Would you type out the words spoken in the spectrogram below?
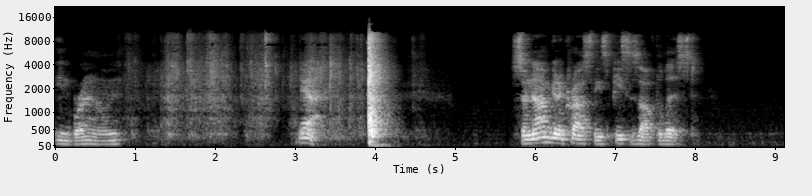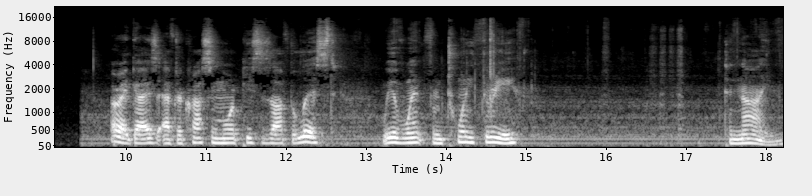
in brown. Yeah. So now I'm gonna cross these pieces off the list. Alright guys, after crossing more pieces off the list, we have went from 23 to 9.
